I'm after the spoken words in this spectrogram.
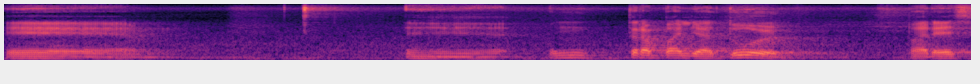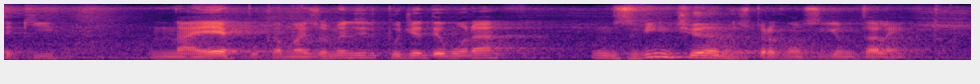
É, é, um trabalhador, parece que na época, mais ou menos, ele podia demorar uns 20 anos para conseguir um talento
